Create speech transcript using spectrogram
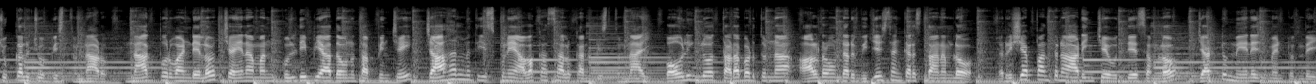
చుక్కలు చూపిస్తున్నాడు. నాగ్పూర్ వన్డేలో చైనామన్ కుల్దీప్ యాదవ్ను తప్పించి చాహల్ను తీసుకునే అవకాశాలు కనిపిస్తున్నాయి. బౌలింగ్లో తడబడుతున్న ఆల్రౌండర్ విజయ్ శంకర్ స్థానంలో రిషబ్ పంత్ను ఆడించే ఉద్దేశంలో జట్టు మేనేజ్మెంట్ ఉంది.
